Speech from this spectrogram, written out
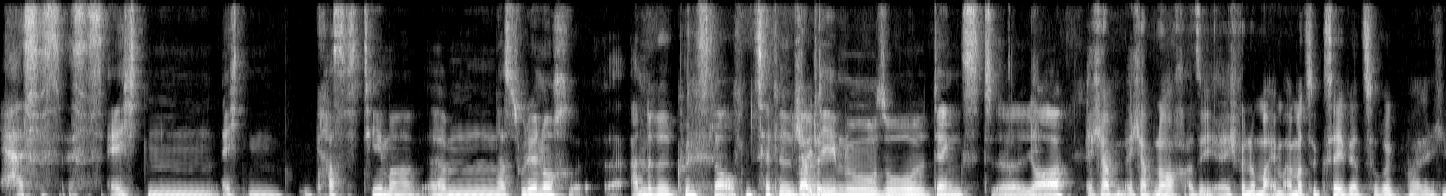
ja, es ist, es ist echt ein, echt ein krasses Thema. Ähm, hast du denn noch andere Künstler auf dem Zettel, Ich bei dem du so denkst, äh, ja, ich habe ich hab noch, also ich, ich will noch mal eben einmal zu Xavier zurück, weil ich,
